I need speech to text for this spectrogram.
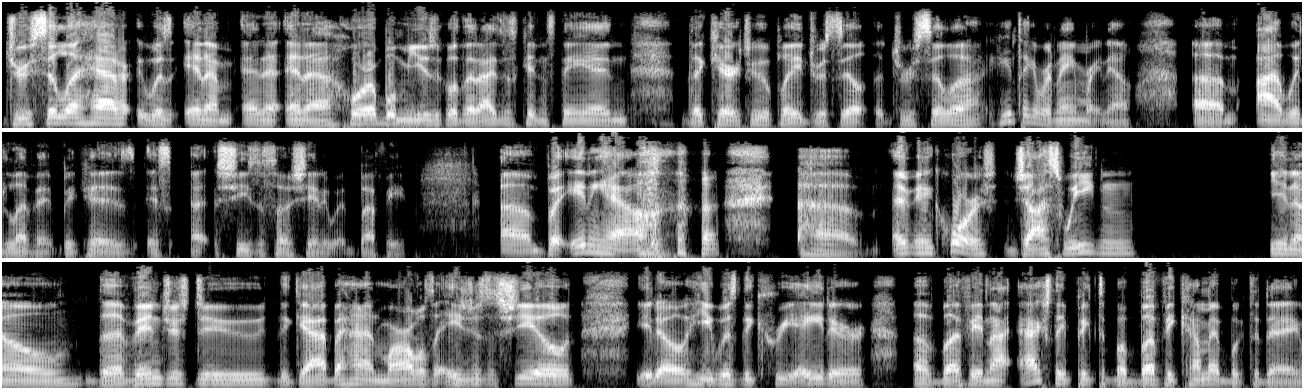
Drusilla had it was in a, in a, in a horrible musical that I just couldn't stand, the character who played Drusilla, Drusilla I can't think of her name right now. Um, I would love it because it's uh, she's associated with Buffy. Um, but anyhow, uh, and of course, Joss Whedon you know, the Avengers dude, the guy behind Marvel's Agents of S.H.I.E.L.D., you know, he was the creator of Buffy. And I actually picked up a Buffy comic book today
